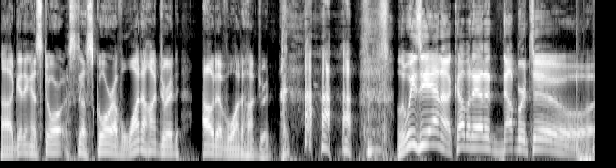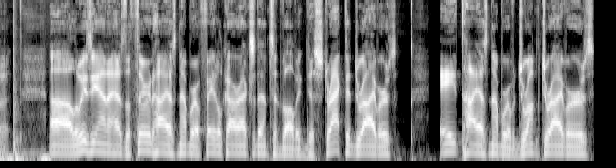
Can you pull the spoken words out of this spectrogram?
Uh, getting a, store, a score of 100 out of 100. Louisiana coming in at number two. Uh, Louisiana has the third highest number of fatal car accidents involving distracted drivers, eighth highest number of drunk drivers,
